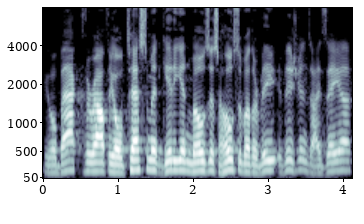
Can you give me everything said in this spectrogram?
You go back throughout the Old Testament Gideon, Moses, a host of other visions, Isaiah.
